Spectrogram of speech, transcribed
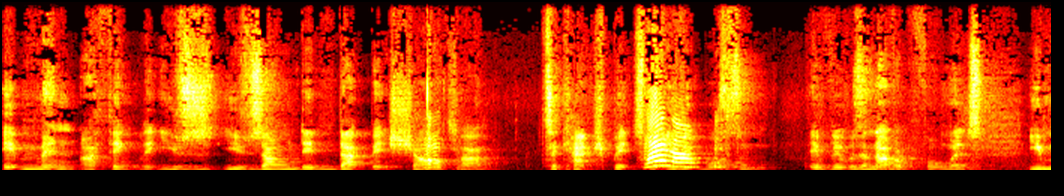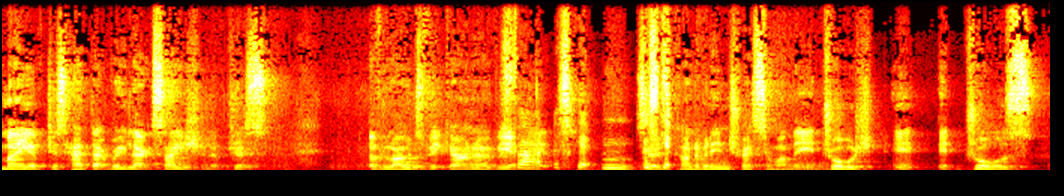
it meant I think that you you zoned in that bit sharper to catch bits. If it wasn't, if it was another performance, you may have just had that relaxation of just of loads of it going over your head. mm, so it's kind of an interesting one that it draws it, it draws.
